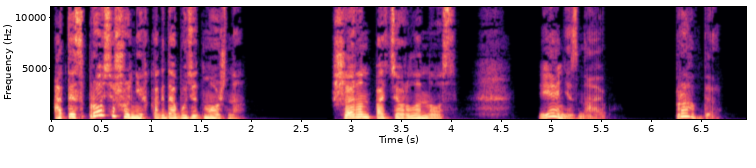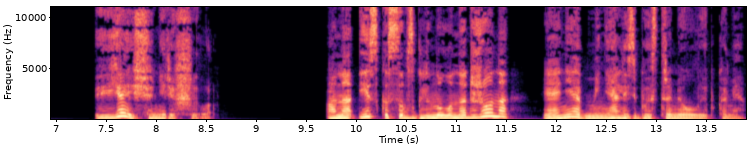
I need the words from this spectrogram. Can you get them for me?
«А ты спросишь у них, когда будет можно?» Шерон потерла нос. «Я не знаю. Правда. Я еще не решила». Она искоса взглянула на Джона, и они обменялись быстрыми улыбками.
